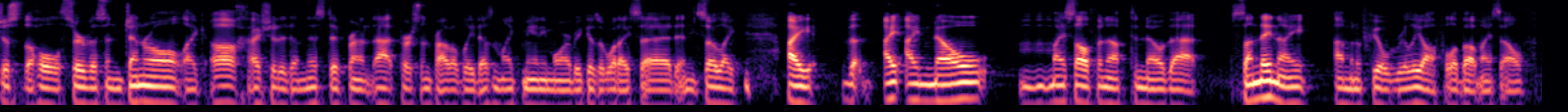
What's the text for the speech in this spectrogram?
just the whole service in general. Like, oh, I should have done this different. That person probably doesn't like me anymore because of what I said, and so like, I the I I know myself enough to know that Sunday night I'm gonna feel really awful about myself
